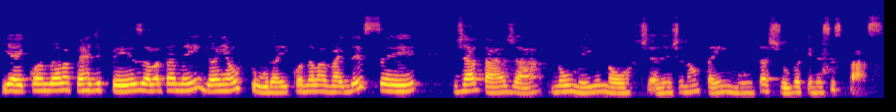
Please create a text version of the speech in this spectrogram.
E aí, quando ela perde peso, ela também ganha altura. Aí, quando ela vai descer, já está já no meio norte. A gente não tem muita chuva aqui nesse espaço.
